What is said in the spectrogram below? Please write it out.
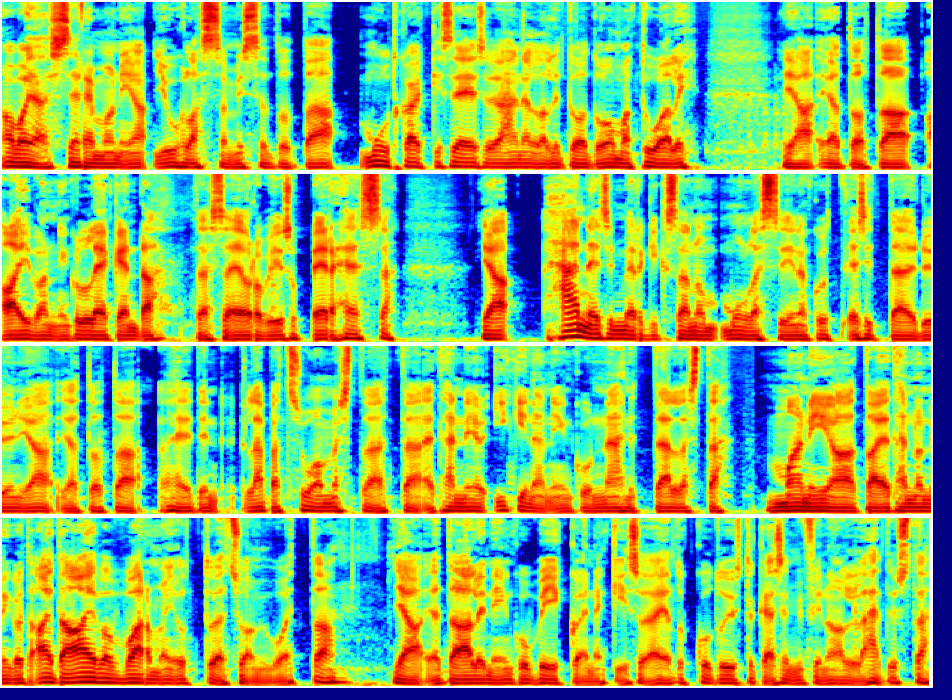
avajaisseremonia juhlassa, missä tota, muut kaikki seisoi ja hänellä oli tuotu oma tuoli ja, ja tota, aivan niin kuin legenda tässä Euroviisu-perheessä. Ja hän esimerkiksi sanoi mulle siinä, kun esittäydyin ja, ja tota, heitin läpät Suomesta, että, että hän ei ole ikinä niin kuin nähnyt tällaista maniaa tai että hän on niin kuin, että aivan varma juttu, että Suomi voittaa. Ja, ja tämä oli niin kuin viikko ennen kisoja, ei oltu kuultu yhtäkään semifinaalilähetystä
